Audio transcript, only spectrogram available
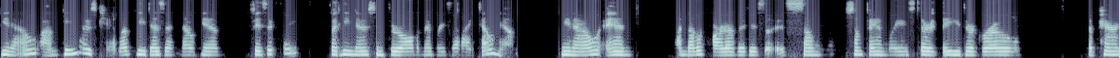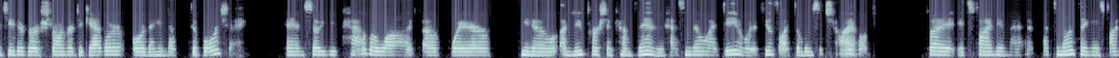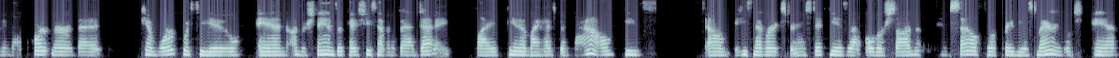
You know, um, he knows Kaleb. He doesn't know him physically, but he knows him through all the memories that I tell him, you know, and another part of it is, is some, some families, they they either grow, the parents either grow stronger together or they end up divorcing. And so you have a lot of where you know, a new person comes in and has no idea what it feels like to lose a child. But it's finding that that's another thing is finding that partner that can work with you and understands, okay, she's having a bad day. Like, you know, my husband now, he's um, he's never experienced it. He has an older son himself from a previous marriage, and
